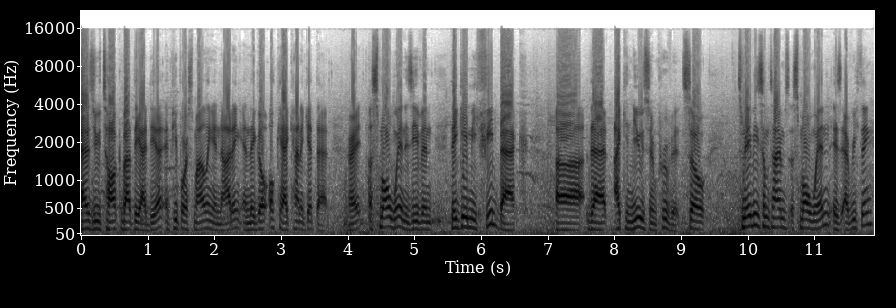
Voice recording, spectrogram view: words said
as you talk about the idea and people are smiling and nodding and they go, okay, I kind of get that, right? A small win is even, they gave me feedback uh, that I can use to improve it. So, so maybe sometimes a small win is everything.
